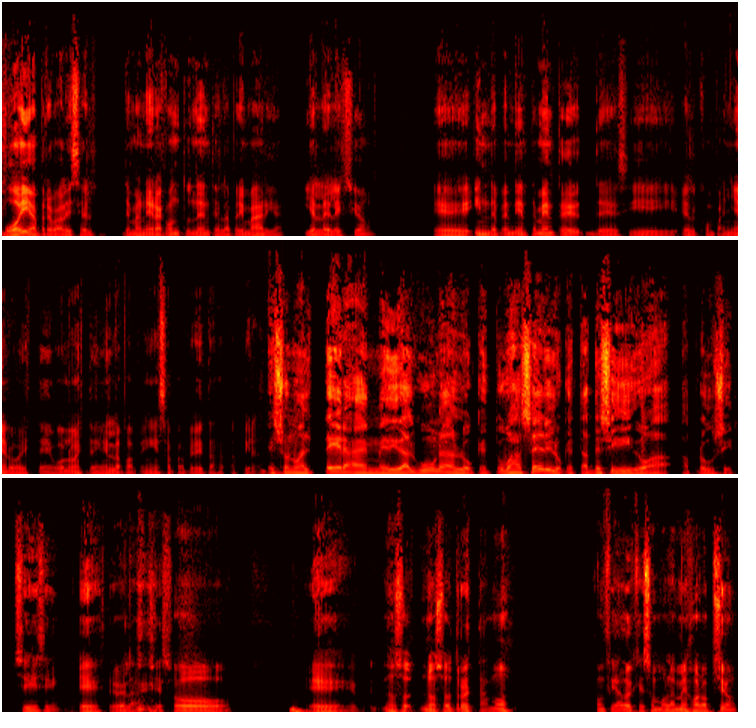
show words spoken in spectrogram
voy a prevalecer de manera contundente en la primaria y en la elección. eh, independientemente de si el compañero esté o no esté en, la, en esa papeleta aspirante. Eso no altera en medida alguna lo que tú vas a hacer y lo que estás decidido a, a producir. Sí, sí, este, ¿verdad? Eso, eh, noso- nosotros estamos confiados que somos la mejor opción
